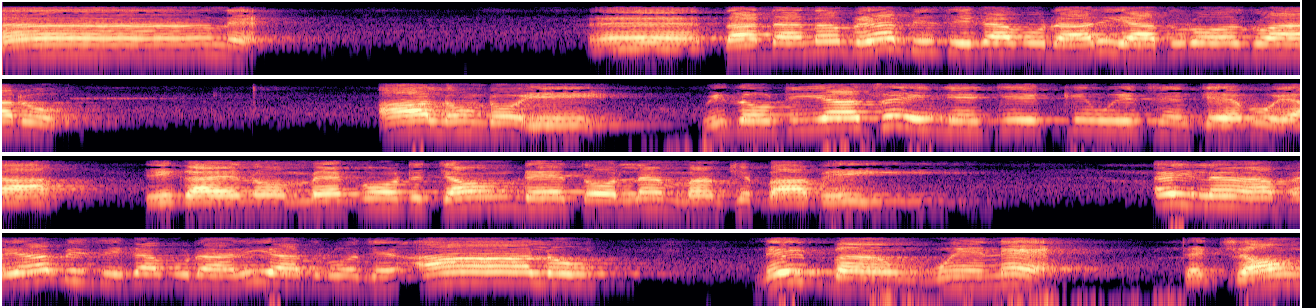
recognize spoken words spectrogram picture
မ်းတဲ့အဲတာတနာဘုရားပိစေကဗုဒ္ဓရိယာသူတော်သွားတို့အာလုံးတို့ဤဝိသုဒ္ဓိယစိတ်ငြိမ်ကြည်ကင်းဝေးခြင်းကျဲဖို့ရာဧကယနောမေကောတကြောင်းတည်းတော်လမ်းမှန်ဖြစ်ပါပေ၏အဲ့လမ်းဟာဘုရားပိစိကဗုဒ္ဓရိယာသူတော်ချင်းအားလုံးနိဗ္ဗာန်ဝင်တဲ့တကြောင်း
